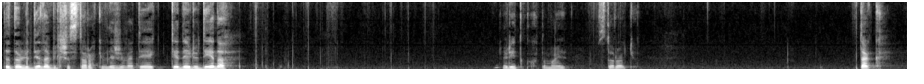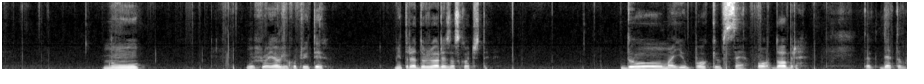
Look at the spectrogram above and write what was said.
ти то людина більше 100 років не живе. Ти, ти не людина. Рідко хто має 100 років. Так. Ну. Ну що, я вже хочу йти. Мені треба до жори заскочити. Думаю, поки все. О, добре. Так, де там,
